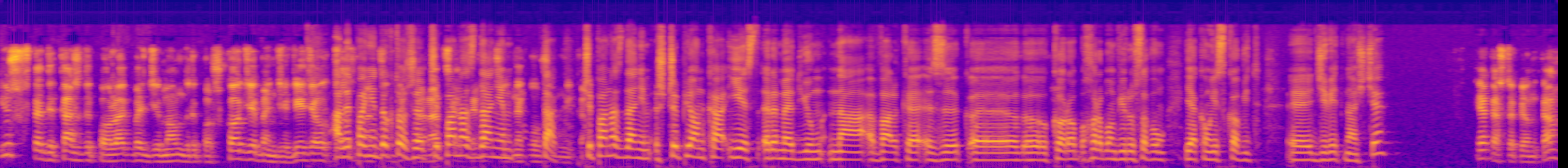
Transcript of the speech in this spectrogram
Już wtedy każdy Polak będzie mądry po szkodzie, będzie wiedział, co Ale panie znaczy doktorze, czy pana zdaniem, tak, czy pana zdaniem szczepionka jest remedium na walkę z e, chorob- chorobą wirusową, jaką jest COVID-19? Jaka szczepionka?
